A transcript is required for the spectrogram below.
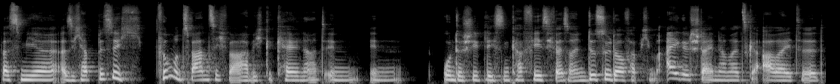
was mir, also ich habe bis ich 25 war, habe ich gekellnert in, in unterschiedlichsten Cafés. Ich weiß noch, in Düsseldorf habe ich im Eigelstein damals gearbeitet.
